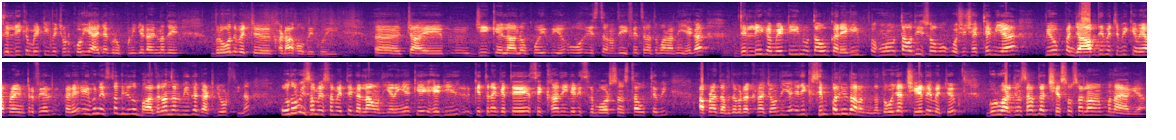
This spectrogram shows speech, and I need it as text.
ਦਿੱਲੀ ਕਮੇਟੀ ਵਿੱਚ ਹੁਣ ਕੋਈ ਇਹੋ ਜਿਹਾ ਗਰੁੱਪ ਨਹੀਂ ਜਿਹੜਾ ਇਹਨਾਂ ਦੇ ਵਿਰੋਧ ਵਿੱਚ ਖੜਾ ਹੋਵੇ ਕੋਈ। ਚਾਹੇ ਜੀ ਕੇ ਲਾ ਲਓ ਕੋਈ ਵੀ ਉਹ ਇਸ ਤਰ੍ਹਾਂ ਦੀ ਫਿਤਰਤ ਵਾਲਾ ਨਹੀਂ ਹੈਗਾ। ਦਿੱਲੀ ਕਮੇਟੀ ਨੂੰ ਤਾਂ ਉਹ ਕਰੇਗੀ। ਹੁਣ ਤਾਂ ਉਹਦੀ ਸਗੋਂ ਕੋਸ਼ਿਸ਼ ਇੱਥੇ ਵੀ ਆ ਵੀ ਉਹ ਪੰਜਾਬ ਦੇ ਵਿੱਚ ਵੀ ਕਿਵੇਂ ਆਪਣਾ ਇੰਟਰਫੇਅਰ ਕਰੇ ਇਵਨ ਇਸ ਤੱਕ ਜਦੋਂ ਬਾਦਲਾਂ ਨਾਲ ਵੀ ਇਹਦਾ ਗੱਠਜੋੜ ਸੀ ਨਾ, ਉਦੋਂ ਵੀ ਸਮੇਂ-ਸਮੇਂ ਤੇ ਗੱਲਾਂ ਆਉਂਦੀਆਂ ਰਹੀਆਂ ਕਿ ਇਹ ਜੀ ਕਿਤੇ ਨਾ ਕਿਤੇ ਸਿੱਖਾਂ ਦੀ ਜਿਹੜੀ ਸਰਮੋਟ ਸੰਸਥਾ ਉੱਤੇ ਵੀ ਆਪਣਾ ਦਬਦਬਾ ਰੱਖਣਾ ਚਾਹੁੰਦੀ ਹੈ। ਇਹਦੀ ਇੱਕ ਸਿੰਪਲ ਜਿਹੀ ਉਦਾਹਰਨ ਦਿੰਦਾ 2006 ਦੇ ਵਿੱਚ ਗੁਰੂ ਅਰਜਨ ਸਾਹਿਬ ਦਾ 600 ਸਾਲਾ ਮਨਾਇਆ ਗਿਆ।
